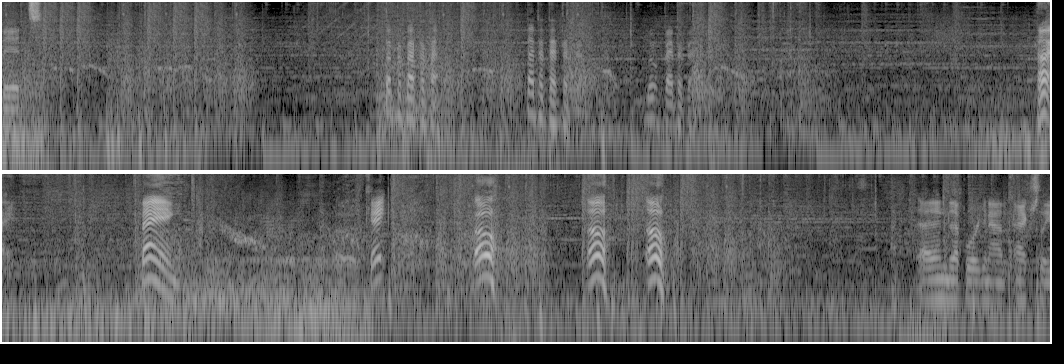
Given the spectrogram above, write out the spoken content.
bit. Pa, pa, pa, working out actually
